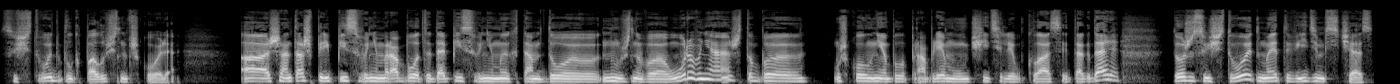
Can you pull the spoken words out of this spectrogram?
существует благополучно в школе. А шантаж переписыванием работы, дописыванием их там до нужного уровня, чтобы у школы не было проблем, у учителя, у класса и так далее, тоже существует, мы это видим сейчас.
